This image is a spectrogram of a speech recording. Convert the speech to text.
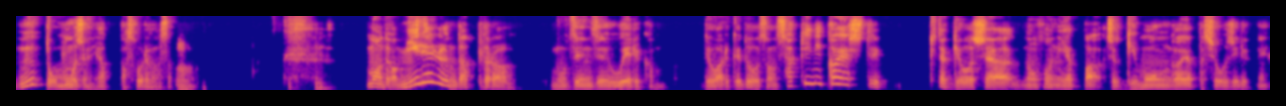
の。ん？と思うじゃん、やっぱそれはさ。うんまあだから見れるんだったら、もう全然ウェルカムではあるけど、その先に返してきた業者の方にやっぱちょっと疑問がやっぱ生じるよね。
